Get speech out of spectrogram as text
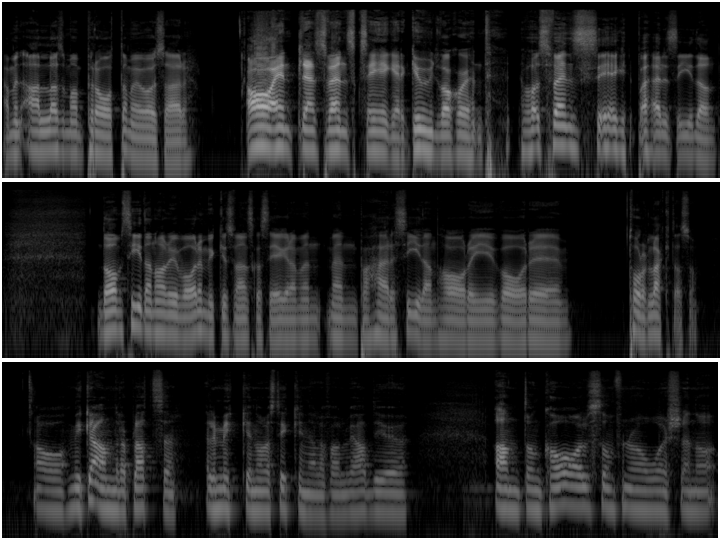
Ja men alla som man pratade med var så här. Ja, äntligen svensk seger! Gud vad skönt! Det var svensk seger på här sidan. Damsidan har det ju varit mycket svenska segrar, men, men på här sidan har det ju varit eh, torrlagt alltså. Ja, mycket andra platser. Eller mycket, några stycken i alla fall. Vi hade ju Anton Karlsson för några år sedan och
